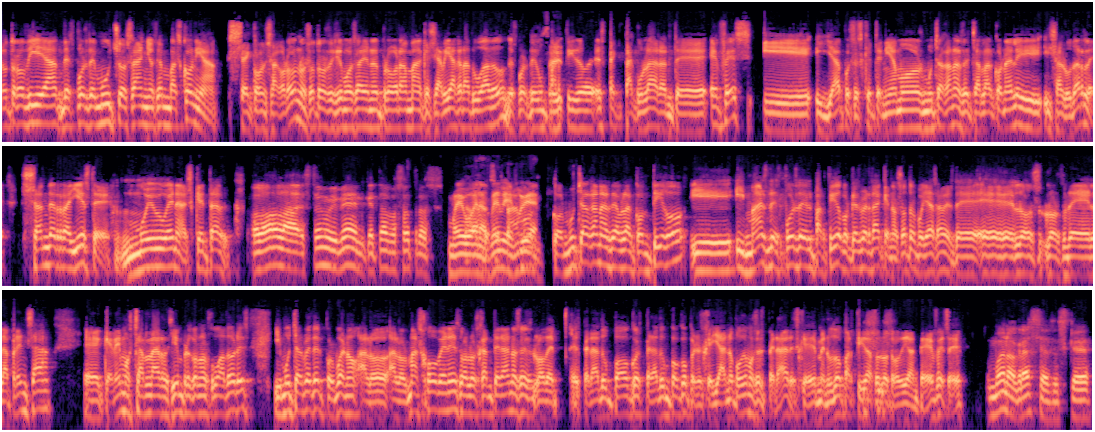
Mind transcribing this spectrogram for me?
El otro día, después de muchos años en Basconia, se consagró. Nosotros dijimos ahí en el programa que se había graduado después de un partido espectacular ante EFES y, y, ya, pues es que teníamos muchas ganas de charlar con él y, y, saludarle. Sander Rayeste, muy buenas, ¿qué tal? Hola, hola, estoy muy bien. ¿Qué tal vosotros? Muy buenas, muy bien, muy bien. Con muchas ganas de hablar contigo y, y, más después del partido, porque es verdad que nosotros, pues ya sabes, de eh, los, los, de la prensa, eh, queremos charlar siempre con los jugadores y muchas veces, pues bueno, a, lo, a, los más jóvenes o a los canteranos es lo de esperad un poco, esperad un poco, pero es que ya no podemos esperar. Es que menudo partidazo el otro día ante EFES, ¿eh? Bueno, gracias. Es que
